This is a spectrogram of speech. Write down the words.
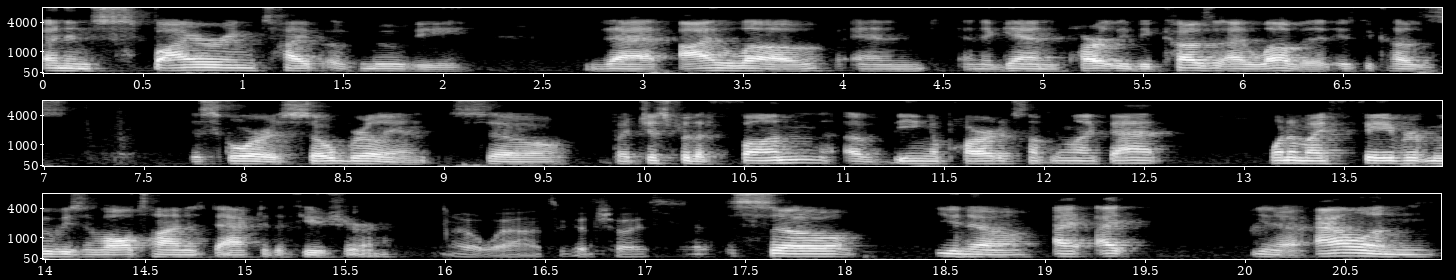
an inspiring type of movie that I love, and and again, partly because I love it is because the score is so brilliant. So, but just for the fun of being a part of something like that, one of my favorite movies of all time is Back to the Future. Oh wow, that's a good choice. So you know, I, I you know, Alan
